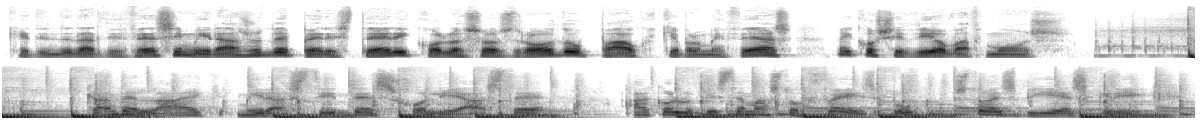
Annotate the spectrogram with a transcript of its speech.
και την τέταρτη θέση μοιράζονται Περιστέρη, Κολοσσός Ρόδου, Πάουκ και Προμηθέας με 22 βαθμούς. Κάντε like, μοιραστείτε, σχολιάστε, ακολουθήστε μας στο Facebook στο SBS Greek.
